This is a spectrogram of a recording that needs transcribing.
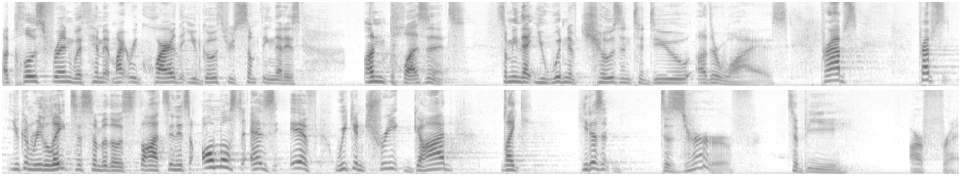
a close friend with Him, it might require that you go through something that is unpleasant, something that you wouldn't have chosen to do otherwise. Perhaps. Perhaps you can relate to some of those thoughts, and it's almost as if we can treat God like He doesn't deserve to be our friend.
